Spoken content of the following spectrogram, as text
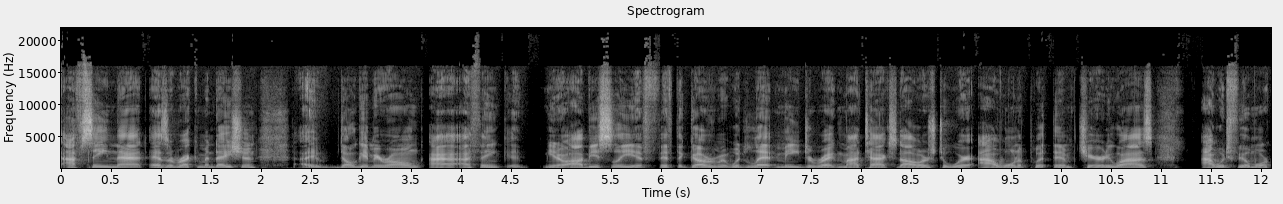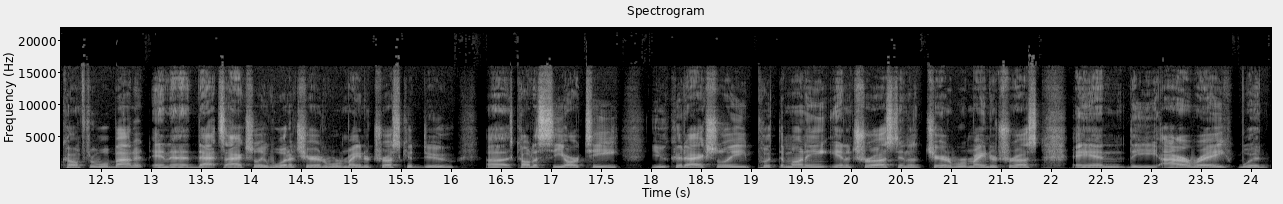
I've seen that as a recommendation. I, don't get me wrong. I, I, think you know, obviously, if if the government would let me direct my tax dollars to where I want to put them charity wise, I would feel more comfortable about it. And uh, that's actually what a charitable remainder trust could do. Uh, it's called a CRT. You could actually put the money in a trust, in a charitable remainder trust, and the IRA would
